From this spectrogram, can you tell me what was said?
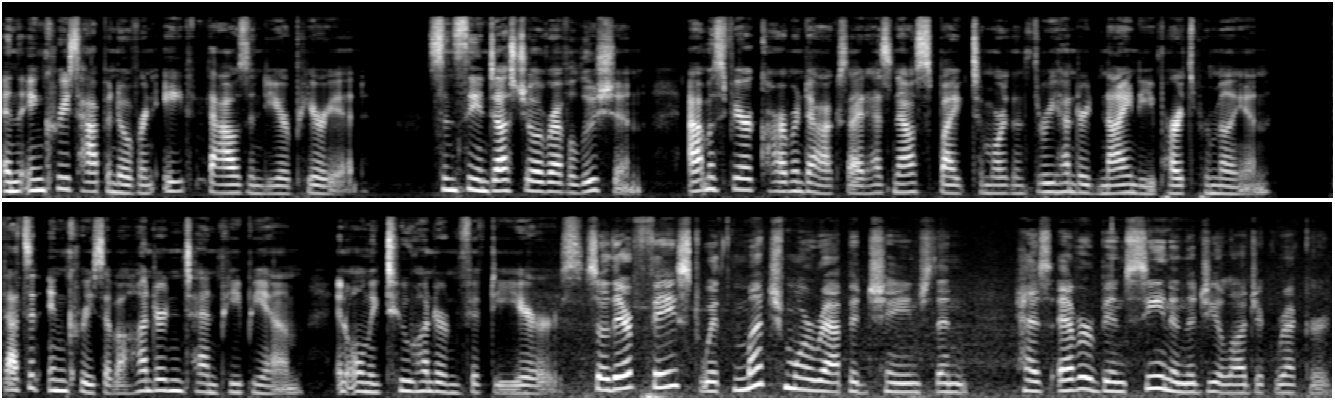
and the increase happened over an 8,000 year period. Since the Industrial Revolution, atmospheric carbon dioxide has now spiked to more than 390 parts per million, that's an increase of 110 ppm in only 250 years. So they're faced with much more rapid change than has ever been seen in the geologic record.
